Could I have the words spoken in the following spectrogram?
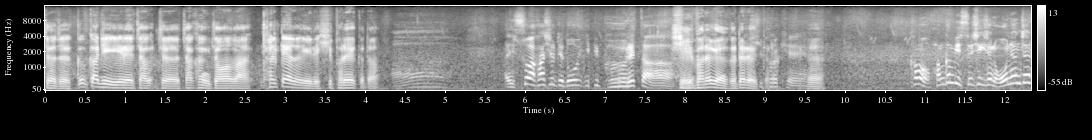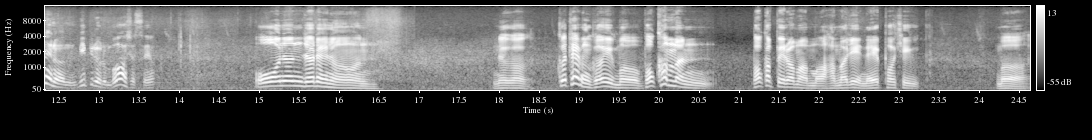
저 저 끝까지 이래 자, 저 작황이 좋아가 캘 때도 이래 시퍼랬거든. 아. 아니 수확하실 때도 잎이 벌했다. 시퍼르게 그대로 했다. 시퍼렇게. 예. 그러면 황금비 쓰시기 전에 5년 전에는 밑비료를 뭐 하셨어요? 5년 전에는 내가 그때는 거의 뭐 복합만 복합비로만 뭐 한마디 네 포씩 뭐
